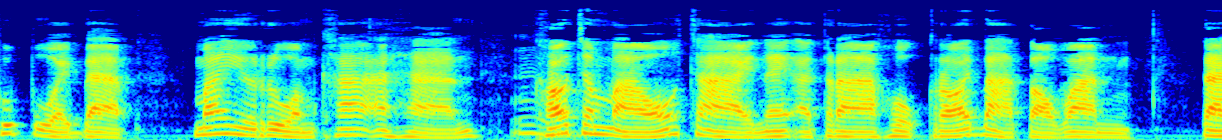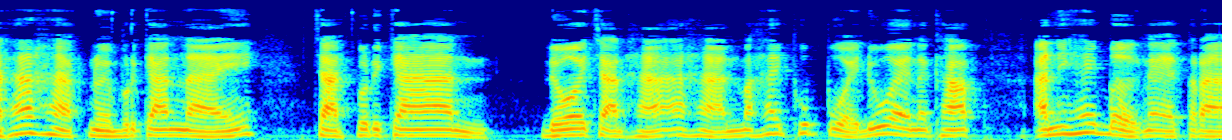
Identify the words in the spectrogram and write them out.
ผู้ป่วยแบบ ไม่รวมค่าอาหาร เขาจะเหมาจ่ายในอัตรา 600 บาทต่อวัน แต่ถ้าหากหน่วยบริการไหนจัดบริการ โดยจัดหาอาหารมาให้ผู้ป่วยด้วยนะครับ อันนี้ให้เบิกในอัตรา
